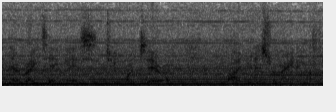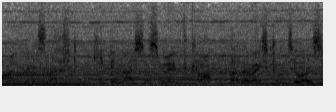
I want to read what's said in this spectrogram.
and their rating is 2.0. Five minutes remaining, five minutes left. Keep it nice and smooth. Come on, let the race come to us.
